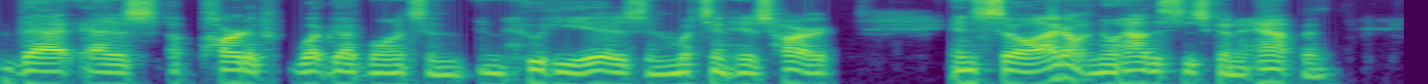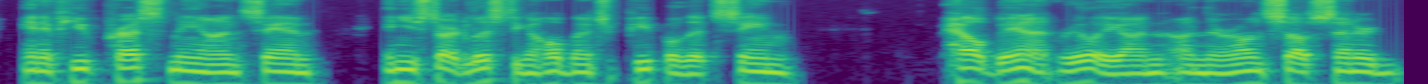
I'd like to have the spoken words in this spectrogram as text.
that as a part of what God wants and, and who He is and what's in His heart. And so I don't know how this is going to happen. And if you press me on saying, and you start listing a whole bunch of people that seem hell bent really on, on their own self centered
